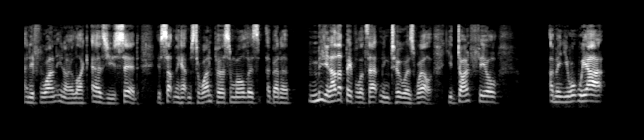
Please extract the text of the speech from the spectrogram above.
And if one, you know, like as you said, if something happens to one person, well, there's about a million other people it's happening to as well. You don't feel, I mean, you, we are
